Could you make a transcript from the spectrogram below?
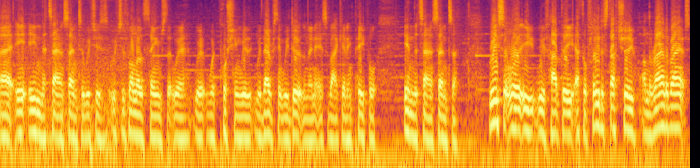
uh, in, in, the town centre, which is which is one of the themes that we're, we're, we're, pushing with, with everything we do at the minute. It's about getting people in the town centre. Recently, we've had the Ethelfleda statue on the roundabout.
